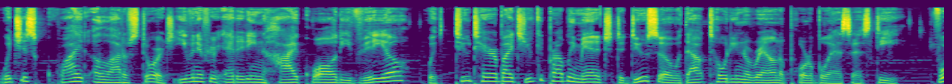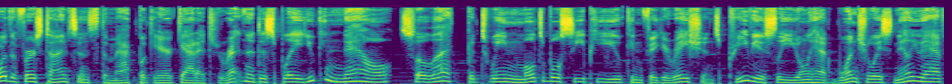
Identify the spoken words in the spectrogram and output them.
which is quite a lot of storage. Even if you're editing high quality video, with two terabytes, you could probably manage to do so without toting around a portable SSD. For the first time since the MacBook Air got its Retina display, you can now select between multiple CPU configurations. Previously, you only had one choice, now you have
